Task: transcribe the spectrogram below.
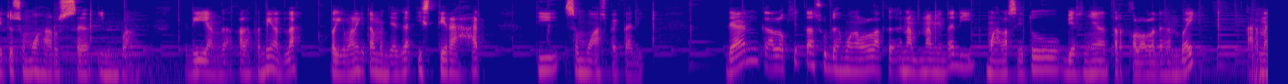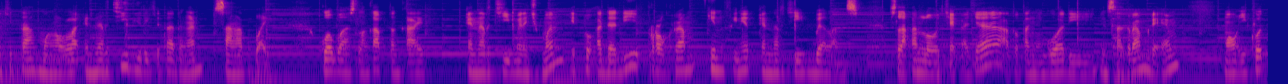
itu semua harus seimbang. Jadi yang gak kalah penting adalah bagaimana kita menjaga istirahat di semua aspek tadi. Dan kalau kita sudah mengelola ke enam-enamnya tadi, malas itu biasanya terkelola dengan baik karena kita mengelola energi diri kita dengan sangat baik. Gua bahas lengkap terkait energi management itu ada di program Infinite Energy Balance. Silahkan lo cek aja atau tanya gue di Instagram DM mau ikut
